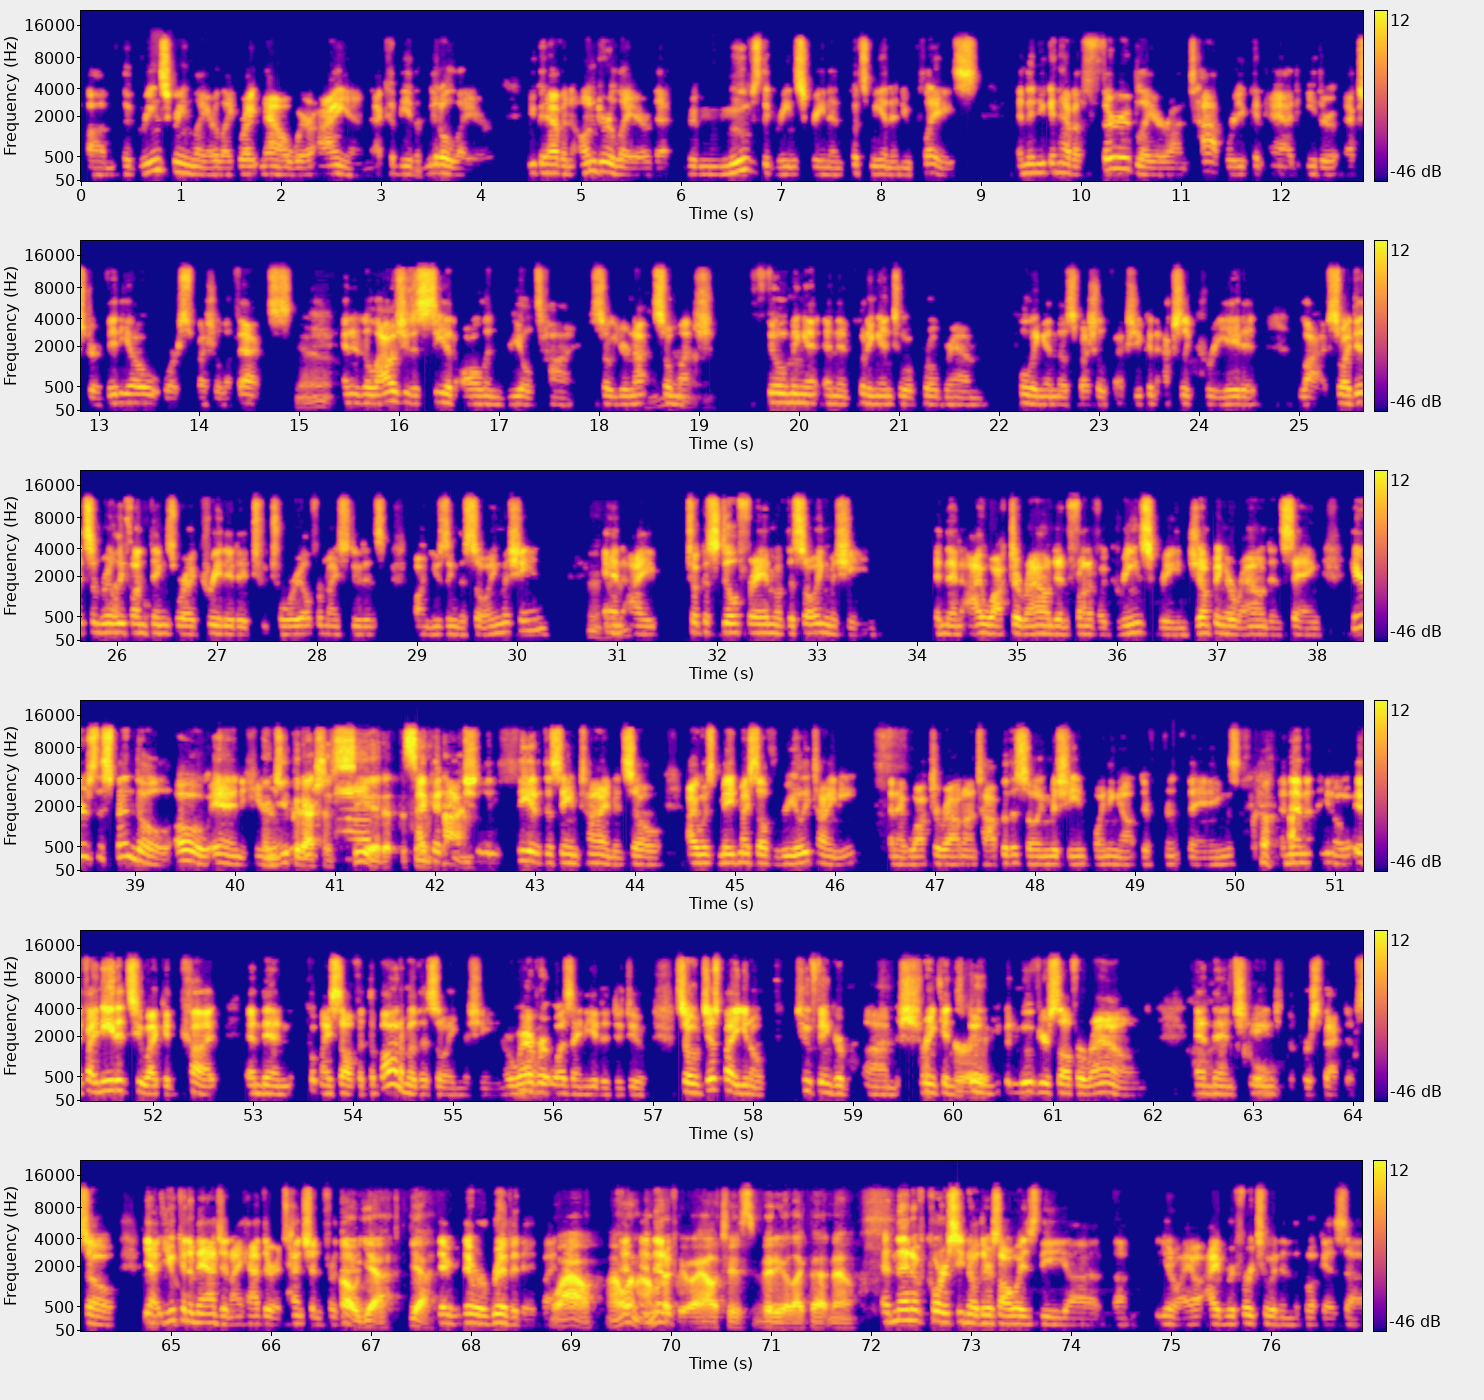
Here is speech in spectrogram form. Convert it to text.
um, the green screen layer, like right now where I am, that could be the middle layer. You could have an under layer that removes the green screen and puts me in a new place. And then you can have a third layer on top where you can add either extra video or special effects. Yeah. And it allows you to see it all in real time. So you're not so much filming it and then putting into a program, pulling in those special effects. You can actually create it live. So I did some really fun things where I created a tutorial for my students on using the sewing machine. Mm-hmm. And I took a still frame of the sewing machine and then I walked around in front of a green screen, jumping around and saying, "Here's the spindle." Oh, and here's. And you could actually see it at the same time. I could time. actually see it at the same time, and so I was made myself really tiny, and I walked around on top of the sewing machine, pointing out different things. and then, you know, if I needed to, I could cut and then put myself at the bottom of the sewing machine or wherever yeah. it was I needed to do. So just by you know two finger um, shrink That's and great. zoom, you can move yourself around and oh, then change cool. the perspective. So yeah, you can imagine I had their attention for that. Oh yeah, yeah. They, they were riveted. By wow, that. I want. To do a how-to video like that now. And then of course, you know, there's always the, uh, uh, you know, I, I, refer to it in the book as uh,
